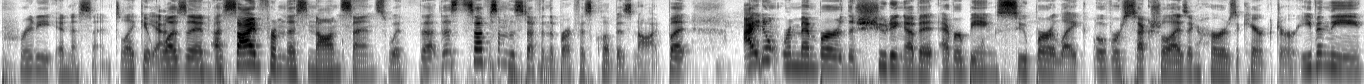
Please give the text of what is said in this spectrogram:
pretty innocent. Like it Yeah. wasn't Mm-hmm. aside from this nonsense with the this stuff. Some of the stuff in the Breakfast Club is not, but. I don't remember the shooting of it ever being super like over sexualizing her as a character. Even the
